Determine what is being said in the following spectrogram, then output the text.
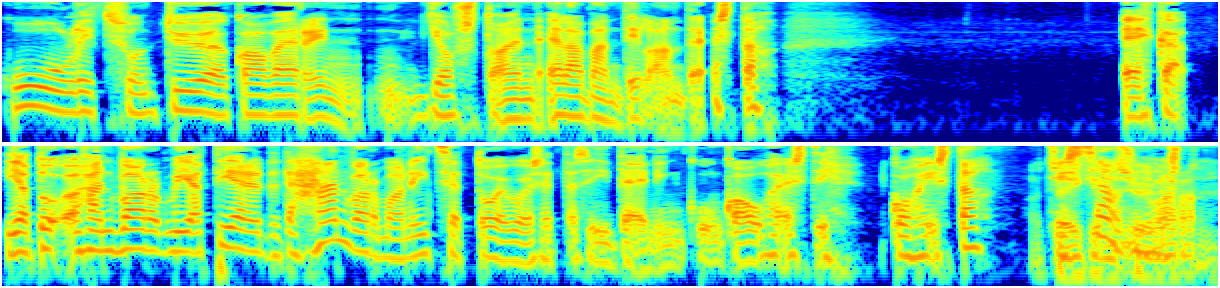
kuulit sun työkaverin jostain elämäntilanteesta, ehkä, ja, to, hän var, ja tiedät, että hän varmaan itse toivoisi, että siitä ei niin kuin kauheasti kohista. Oot sä se ikinä on?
